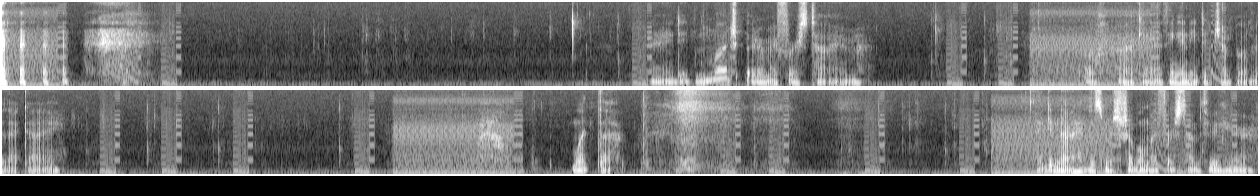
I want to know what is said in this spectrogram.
I did much better my first time. Okay, I think I need to jump over that guy. Wow. What the? I did not have this much trouble my first time through here.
